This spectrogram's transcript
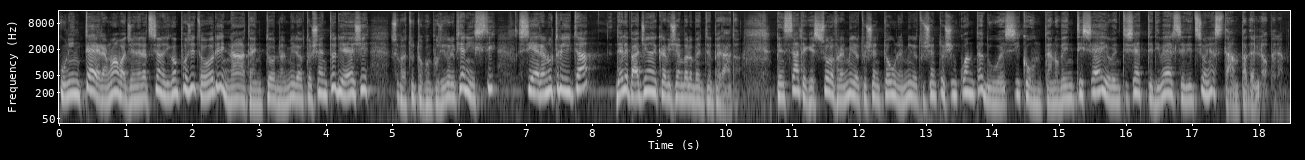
Un'intera nuova generazione di compositori, nata intorno al 1810, soprattutto compositori pianisti, si era nutrita delle pagine del clavicembalo ben temperato. Pensate che solo fra il 1801 e il 1852 si contano 26 o 27 diverse edizioni a stampa dell'opera.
